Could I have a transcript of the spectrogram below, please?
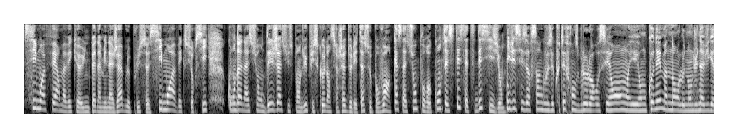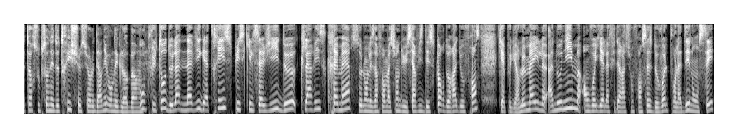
Six mois ferme avec une peine aménageable, plus six mois avec sursis. Condamnation déjà suspendue puisque l'ancien chef de l'État se pourvoit en cassation pour contester cette décision. Il est 6h05, vous écoutez France Bleu Loire-Océan. Et on connaît maintenant le nom du navigateur soupçonné de triche sur le dernier Vendée Globe. Ou plutôt de la navigatrice puisqu'il s'agit de Clarisse Kremer selon les informations du service des sports de Radio France qui a pu lire le mail anonyme envoyé à la Fédération française de voile pour la dénoncer.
